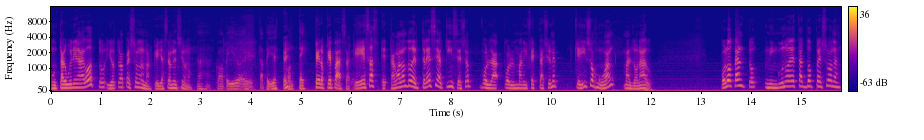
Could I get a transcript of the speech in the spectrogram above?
Un tal William Agosto y otra persona más que ya se mencionó. Ajá, con apellido, eh, apellido ¿Eh? con T. Pero ¿qué pasa? Que esas, estamos hablando del 13 al 15, eso es por, la, por manifestaciones que hizo Juan Maldonado. Por lo tanto, ninguno de estas dos personas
